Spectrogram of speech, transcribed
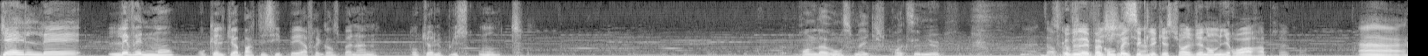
Quel est l'événement auquel tu as participé à Fréquence Banane dont tu as le plus honte? Prendre l'avance, mec, je crois que c'est mieux. Ce que vous avez pas compris c'est que les questions elles viennent en miroir après quoi. Ah,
